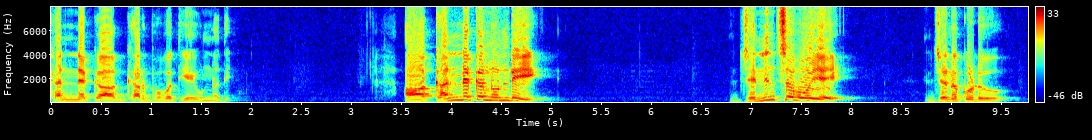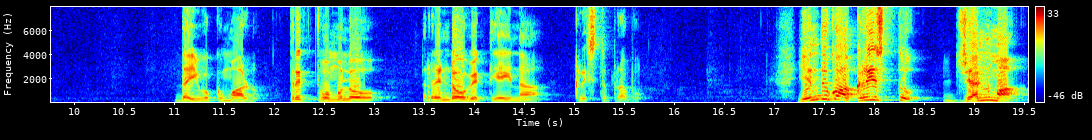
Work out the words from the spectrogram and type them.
కన్యక గర్భవతి అయి ఉన్నది. ఆ కన్యక నుండి జనించబోయే జనకుడు దైవ కుమారుడు త్రిత్వములో రెండవ వ్యక్తి అయిన క్రీస్తు ప్రభు. ఎందుకు ఆ క్రీస్తు జన్మ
